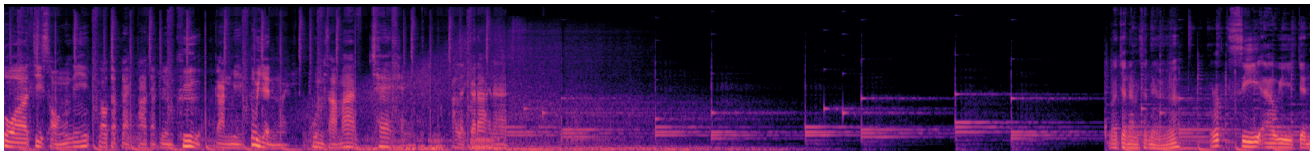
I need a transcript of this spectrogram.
ตัว G2 นี้เราจะแปลกตาจากเดิมคือ การมีตู้เย็นไว้คุณสามารถแช่แข็งอะไรก็ได้นะฮะเราจะนำเสนอรถ CRV Gen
